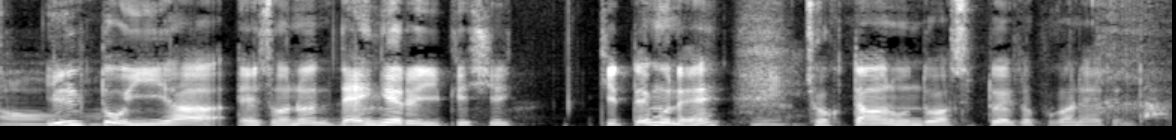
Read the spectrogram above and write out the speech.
어. 1도 이하에서는 냉해를 입히기 때문에 예. 적당한 온도와 습도에서 보관해야 된다.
